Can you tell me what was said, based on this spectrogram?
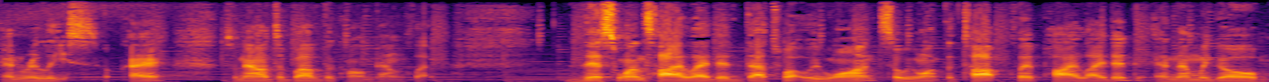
and release. Okay, so now it's above the compound clip. This one's highlighted. That's what we want. So we want the top clip highlighted, and then we go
